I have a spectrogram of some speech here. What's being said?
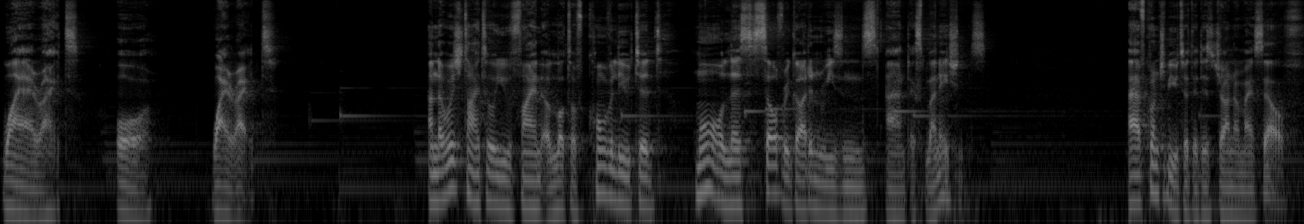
Why I Write, or why Write? Under which title you find a lot of convoluted, more or less self-regarding reasons and explanations. I have contributed to this genre myself.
